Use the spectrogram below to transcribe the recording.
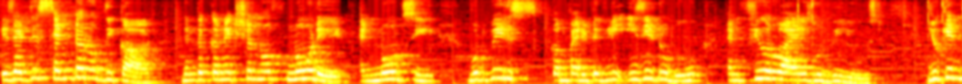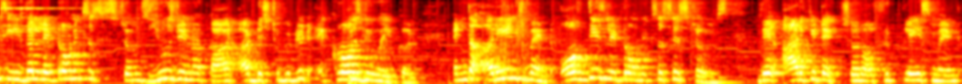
is at the center of the car, then the connection of node A and node C would be comparatively easy to do and fewer wires would be used. You can see the electronics systems used in a car are distributed across the vehicle and the arrangement of these electronics systems, their architecture of replacement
